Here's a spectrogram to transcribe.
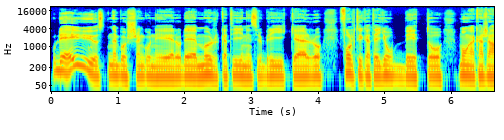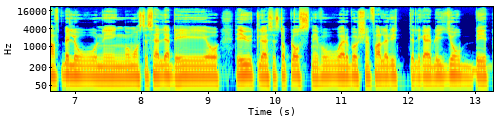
Och det är ju just när börsen går ner och det är mörka tidningsrubriker och folk tycker att det är jobbigt och många kanske har haft belåning och måste sälja det och det utlöser stopp loss-nivåer, börsen faller ytterligare, det blir jobbigt,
